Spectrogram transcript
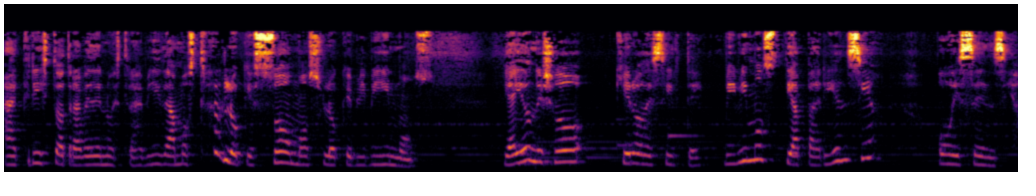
a Cristo a través de nuestra vida, mostrar lo que somos, lo que vivimos. Y ahí donde yo quiero decirte, ¿vivimos de apariencia o esencia?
